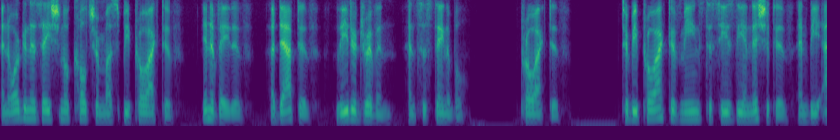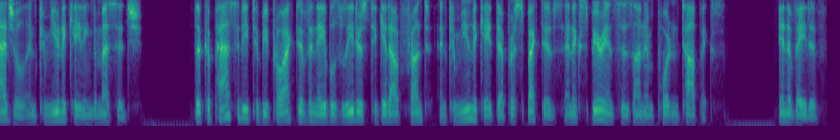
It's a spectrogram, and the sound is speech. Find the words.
an organizational culture must be proactive, innovative, adaptive, leader driven, and sustainable. Proactive. To be proactive means to seize the initiative and be agile in communicating the message. The capacity to be proactive enables leaders to get out front and communicate their perspectives and experiences on important topics. Innovative.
